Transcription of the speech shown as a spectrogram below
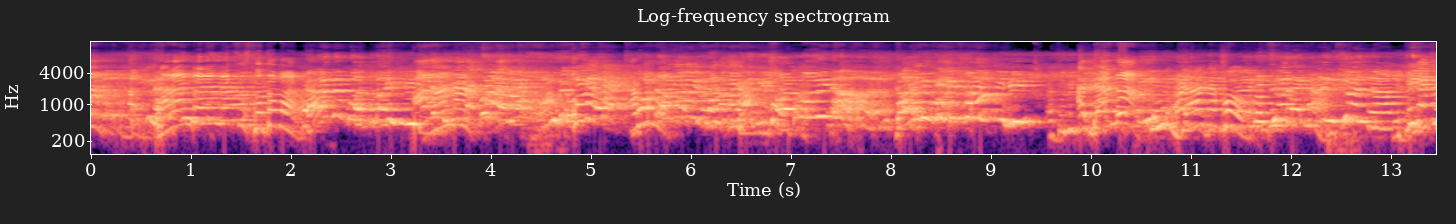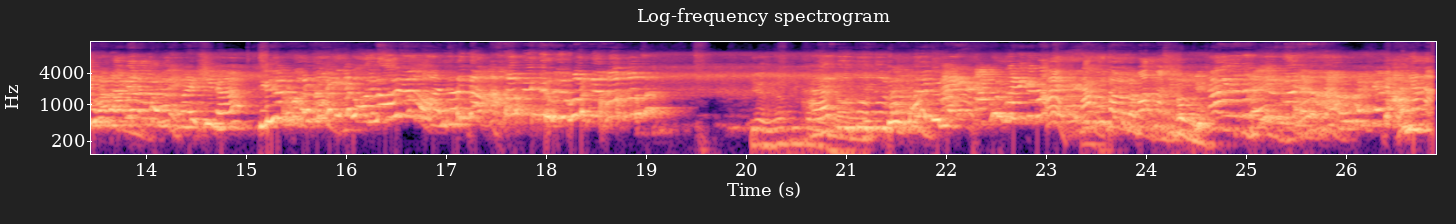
না নারায়ণ নারায়ণ রাখছিস না তো আবার হ্যাঁ না বদমাইশ না না তুমি আর দেখ না যা দেখো ঠিক আছে বদমাইশি না ঠিক আছে বদমাইশি হলো না হলো না আমি তুলবো না কি আছে কি আরে তুই তুই তুই ঠাকুর বাড়ি কেন ঠাকুর ঘরে বদমাশি করবে না না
